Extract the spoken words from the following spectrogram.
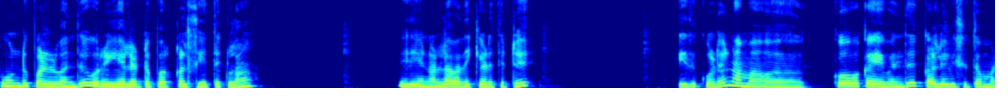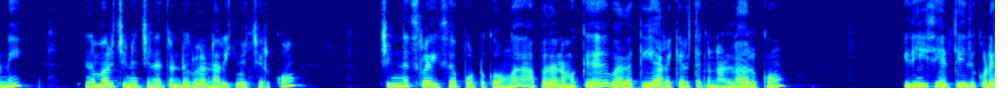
பூண்டு பல் வந்து ஒரு ஏழு எட்டு பொருட்கள் சேர்த்துக்கலாம். இதையும் நல்லா வதக்கி எடுத்துட்டு இது கூட நம்ம கோவக்காயை வந்து கழுவி சுத்தம் பண்ணி இந்த மாதிரி சின்ன சின்ன துண்டுகளாக நறுக்கி வச்சுருக்கோம். சின்ன ஸ்லைஸாக போட்டுக்கோங்க. அப்போ தான் நமக்கு வதக்கி அரைக்கிறதுக்கு நல்லாயிருக்கும் இதையும் சேர்த்து இது கூட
